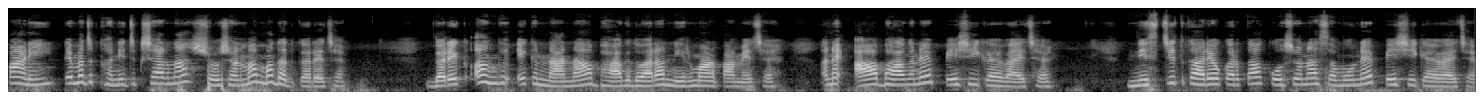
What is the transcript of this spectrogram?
પાણી તેમજ ખનિજ ક્ષારના શોષણમાં મદદ કરે છે. દરેક અંગ એક નાના ભાગ દ્વારા નિર્માણ પામે છે અને આ ભાગને પેશી કહેવાય છે. નિશ્ચિત કાર્યો કરતા કોષોના સમૂહને પેશી કહેવાય છે.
